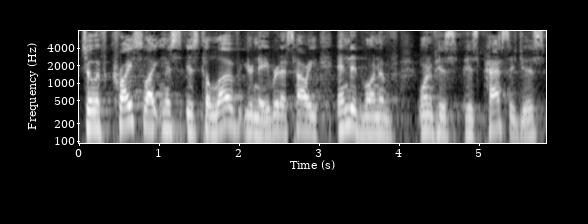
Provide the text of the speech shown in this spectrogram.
So if Christ likeness is to love your neighbor, that's how he ended one of, one of his, his passages,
